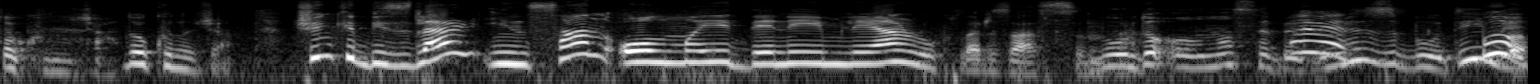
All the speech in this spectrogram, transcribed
Dokunacağım. Dokunacağım. Çünkü bizler insan olmayı deneyimleyen ruhlarız aslında. Burada olma sebebimiz bu değil Bu. mi?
